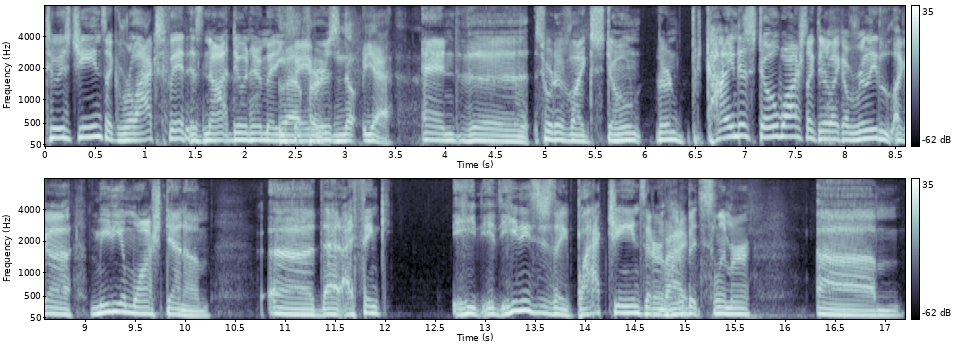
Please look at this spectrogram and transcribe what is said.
to his jeans. Like relax fit is not doing him any uh, favors. no, yeah. and the sort of like stone they're kind of stone washed like they're like a really like a medium wash denim uh that i think he he needs just like black jeans that are a little bit slimmer um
